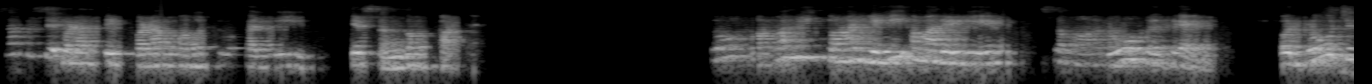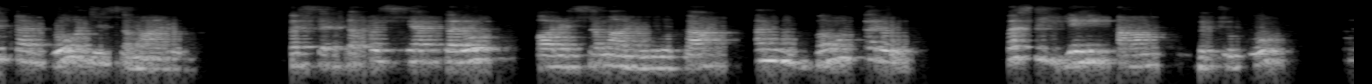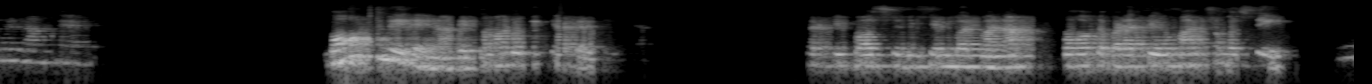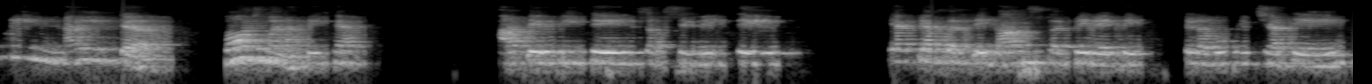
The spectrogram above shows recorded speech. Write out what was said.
सबसे बड़ा से बड़ा महत्व का दिन ये संगम का है। कहा यही हमारे लिए समारोह है। और रोज का रोज समारोह। बस तपस्या करो और समारोह का अनुभव करो। बस यही काम बच्चों को करना है। मौज में रहना है। समारोह में क्या करते थर्टी फ़र्स्ट दिसंबर माना, बहुत बड़ा त्योहार समझते। पूरी नाइट मौज मनाते हैं। खाते पीते, सबसे मिलते। क्या क्या करते डांस करते रहते, क्लबों में जाते।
